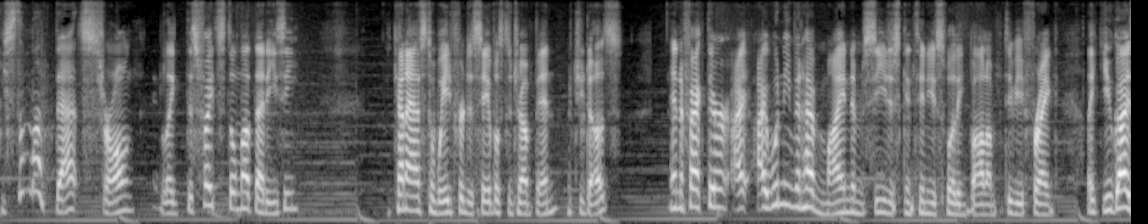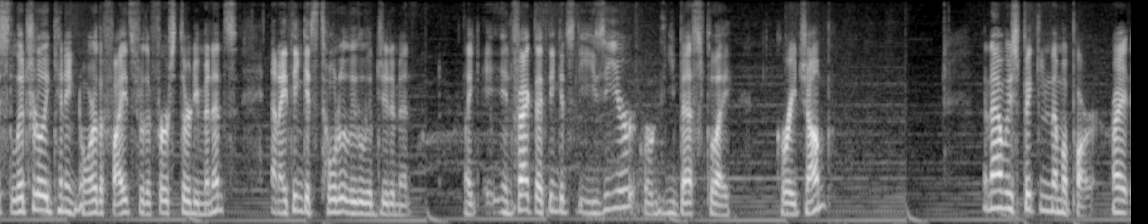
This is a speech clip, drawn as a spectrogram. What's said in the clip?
he's still not that strong. Like this fight's still not that easy. He kind of has to wait for disables to jump in, which he does. And in fact, there I, I wouldn't even have Mind MC just continue splitting bottom, to be frank. Like, you guys literally can ignore the fights for the first 30 minutes, and I think it's totally legitimate. Like, in fact, I think it's the easier or the best play. Great jump. And now he's picking them apart, right?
